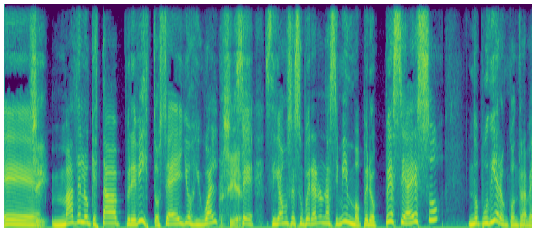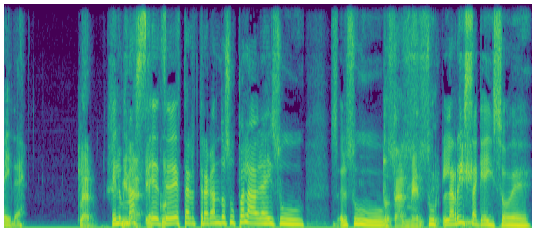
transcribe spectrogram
eh, más de lo que estaba previsto. O sea, ellos igual se, digamos, se superaron a sí mismos, pero pese a eso, no pudieron contra BID. Claro. Él más eh, debe estar tragando sus palabras y su, su, Totalmente. la risa que hizo de,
